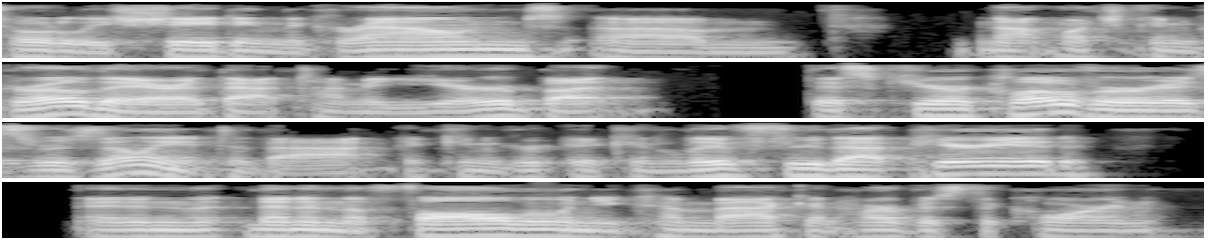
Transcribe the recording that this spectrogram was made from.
totally shading the ground. Um, not much can grow there at that time of year, but this Kura clover is resilient to that. It can, it can live through that period. And in then in the fall, when you come back and harvest the corn,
